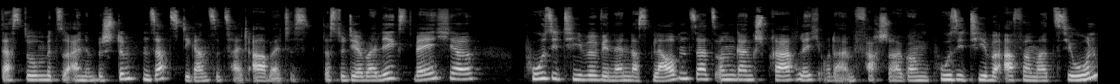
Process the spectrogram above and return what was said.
dass du mit so einem bestimmten Satz die ganze Zeit arbeitest. Dass du dir überlegst, welche positive, wir nennen das Glaubenssatz umgangssprachlich oder im Fachjargon positive Affirmation,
